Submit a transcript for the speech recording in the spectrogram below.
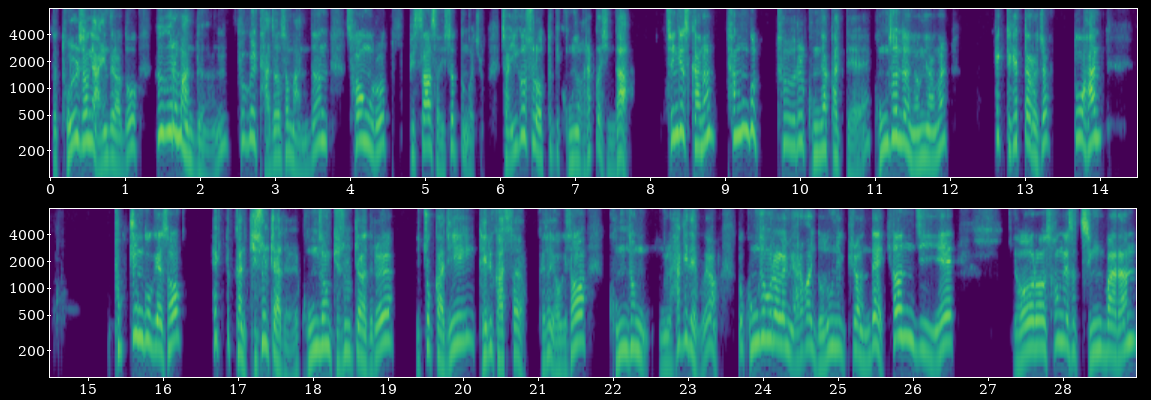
그러니까 돌성이 아니더라도 흙으로 만든 흙을 다져서 만든 성으로 쌓아서 있었던 거죠. 자, 이것을 어떻게 공략을 할 것인가? 징기스칸은 탕구트를 공략할 때 공선전 역량을 획득했다 그러죠. 또한 북중국에서 획득한 기술자들, 공성 기술자들을 이쪽까지 데려갔어요. 그래서 여기서 공성을 하게 되고요. 또 공성을 하려면 여러 가지 노동력이 필요한데 현지에 여러 성에서 징발한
